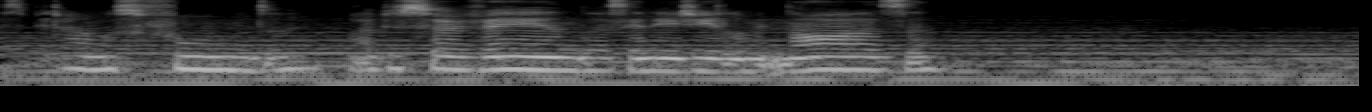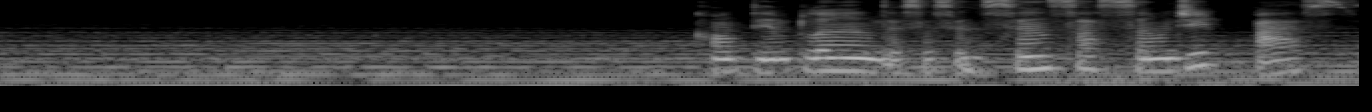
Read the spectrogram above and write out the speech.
Respiramos fundo, absorvendo essa energia luminosa. Contemplando essa sensação de paz.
